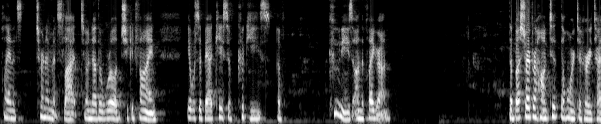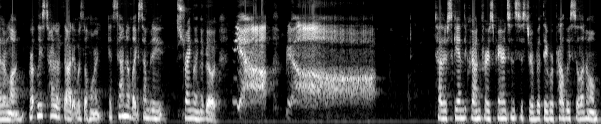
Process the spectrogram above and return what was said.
planet's tournament slot to another world she could find, it was a bad case of cookies, of cooties on the playground. The bus driver honked the horn to hurry Tyler along, or at least Tyler thought it was the horn. It sounded like somebody strangling a goat. Yeah, yeah. Tyler scanned the crowd for his parents and sister, but they were probably still at home,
